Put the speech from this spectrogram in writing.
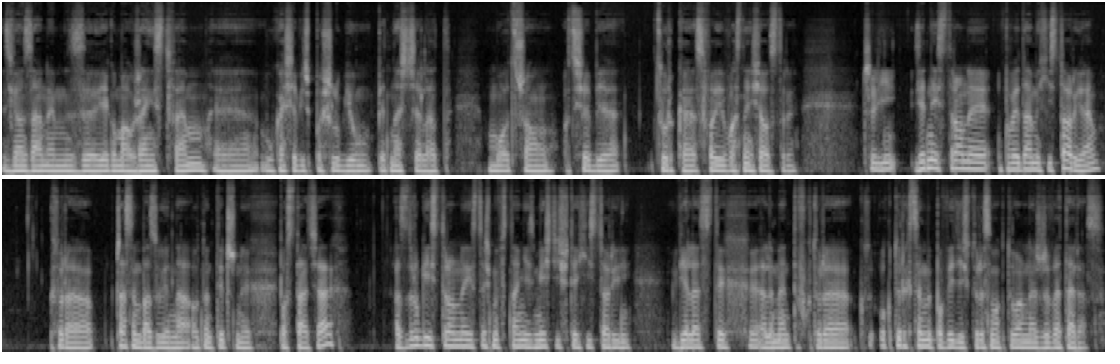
związanym z jego małżeństwem. E, Łukasiewicz poślubił 15 lat młodszą od siebie córkę swojej własnej siostry. Czyli z jednej strony opowiadamy historię, która czasem bazuje na autentycznych postaciach, a z drugiej strony jesteśmy w stanie zmieścić w tej historii wiele z tych elementów, które, o których chcemy powiedzieć, które są aktualne, żywe teraz.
